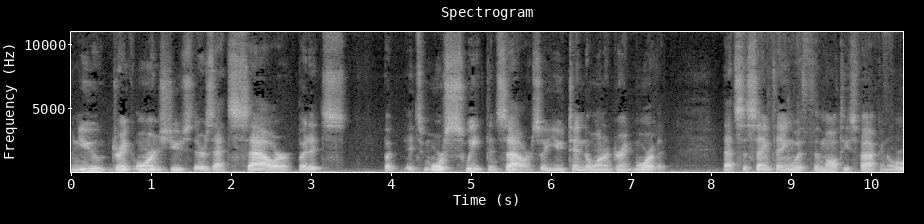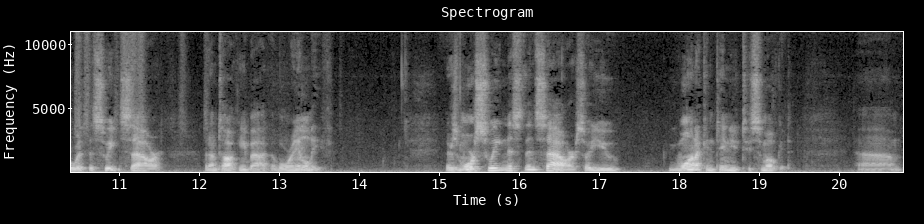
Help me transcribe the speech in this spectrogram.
When you drink orange juice, there's that sour, but it's but it's more sweet than sour, so you tend to want to drink more of it. That's the same thing with the Maltese Falcon or with the sweet and sour that I'm talking about of Oriental Leaf. There's more sweetness than sour, so you, you want to continue to smoke it. Um,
